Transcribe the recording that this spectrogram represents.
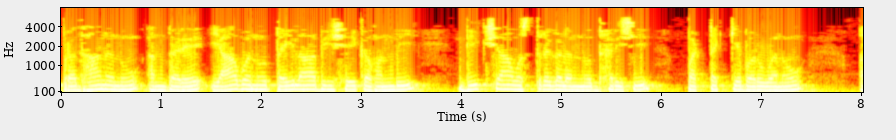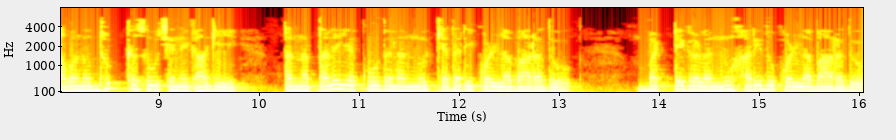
ಪ್ರಧಾನನು ಅಂದರೆ ಯಾವನು ತೈಲಾಭಿಷೇಕ ಹೊಂದಿ ದೀಕ್ಷಾವಸ್ತ್ರಗಳನ್ನು ಧರಿಸಿ ಪಟ್ಟಕ್ಕೆ ಬರುವನೋ, ಅವನು ದುಃಖ ಸೂಚನೆಗಾಗಿ ತನ್ನ ತಲೆಯ ಕೂದಲನ್ನು ಕೆದರಿಕೊಳ್ಳಬಾರದು, ಬಟ್ಟೆಗಳನ್ನು ಹರಿದುಕೊಳ್ಳಬಾರದು,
